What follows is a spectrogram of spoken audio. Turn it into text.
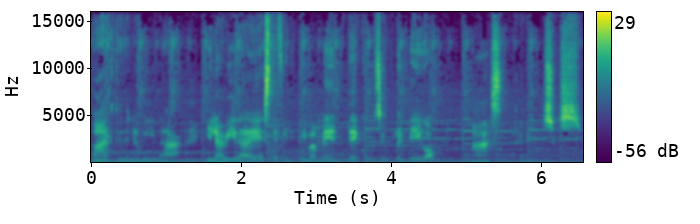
parte de la vida. Y la vida es definitivamente, como siempre les digo, más que negocios.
